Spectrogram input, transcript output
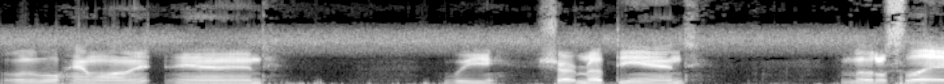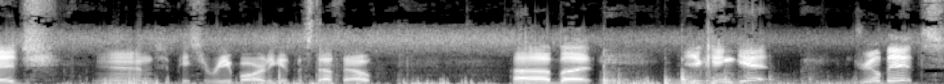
a little handle on it and we sharpen up the end a little sledge and a piece of rebar to get the stuff out. Uh, but you can get drill bits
